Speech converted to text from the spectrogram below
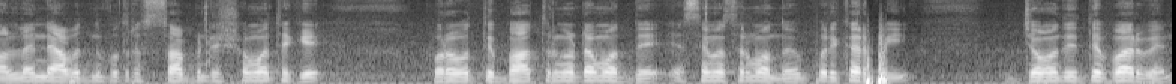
অনলাইনে আবেদনপত্র সাবমিটের সময় থেকে পরবর্তী বাহাত্তর ঘণ্টার মধ্যে এস এম এসের মাধ্যমে পরীক্ষার ফি জমা দিতে পারবেন।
